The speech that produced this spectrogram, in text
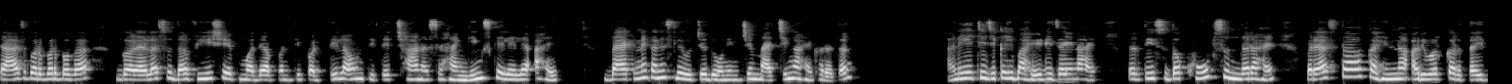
त्याचबरोबर बघा गळ्याला सुद्धा व्ही शेपमध्ये आपण ती पट्टी लावून तिथे छान असे हँगिंग्स केलेले आहे. बॅकनेक आणि स्लीवचे दोन्हींचे मॅचिंग आहे खरं तर. आणि याची जी काही बाहेर डिझाईन आहे तर ती सुद्धा खूप सुंदर आहे. बऱ्याचदा काहींना अरिवर्क करता येत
